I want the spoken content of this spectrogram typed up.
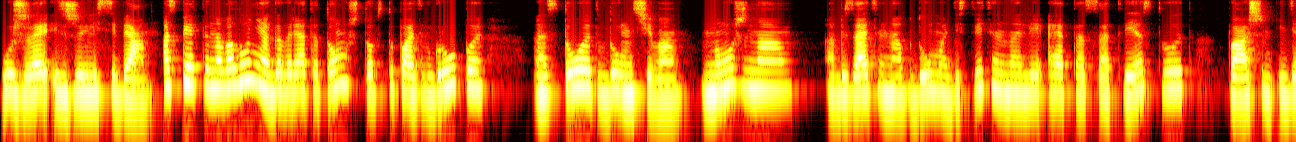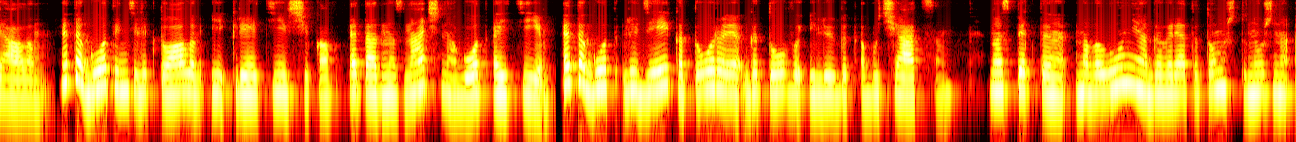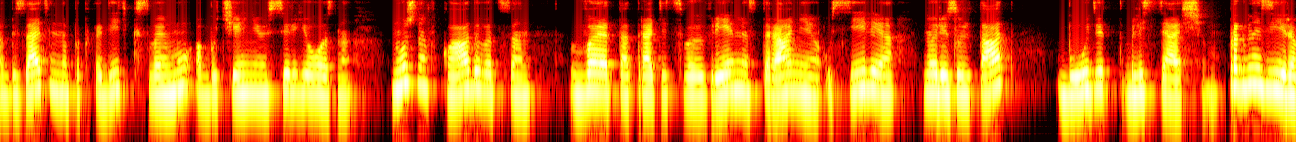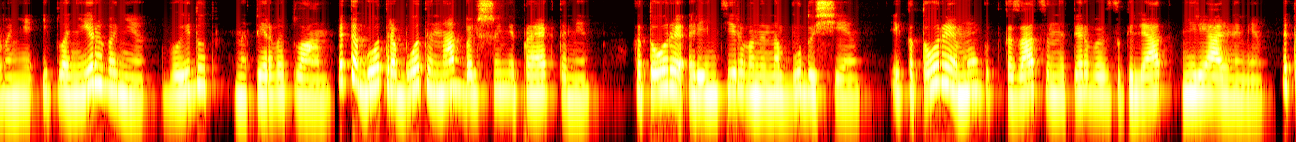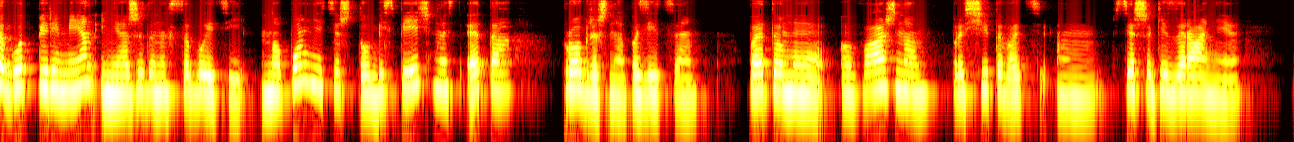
уже изжили себя. Аспекты новолуния говорят о том, что вступать в группы стоит вдумчиво. Нужно обязательно обдумать, действительно ли это соответствует вашим идеалам. Это год интеллектуалов и креативщиков. Это однозначно год IT. Это год людей, которые готовы и любят обучаться. Но аспекты новолуния говорят о том, что нужно обязательно подходить к своему обучению серьезно. Нужно вкладываться в это, тратить свое время, старания, усилия, но результат будет блестящим. Прогнозирование и планирование выйдут на первый план. Это год работы над большими проектами, которые ориентированы на будущее и которые могут казаться на первый взгляд нереальными. Это год перемен и неожиданных событий, но помните, что беспечность — это проигрышная позиция, поэтому важно просчитывать э, все шаги заранее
